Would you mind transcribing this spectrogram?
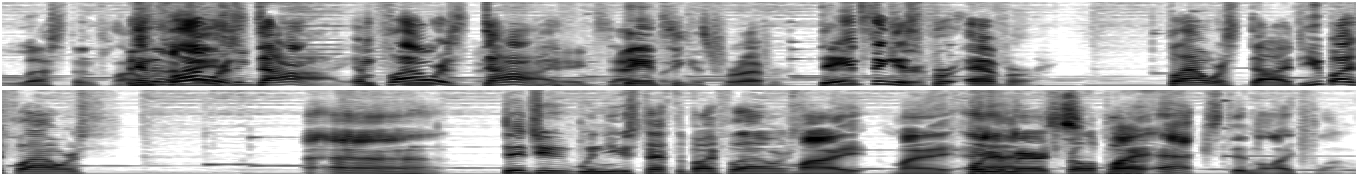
less than flowers. And flowers amazing? die. And flowers die. Exactly. Dancing is forever. Dancing That's is true. forever. Flowers die. Do you buy flowers? Uh, Did you when you used to have to buy flowers? my my Before your marriage fell apart? My ex didn't like flowers.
